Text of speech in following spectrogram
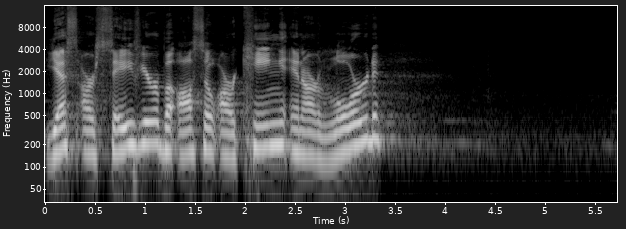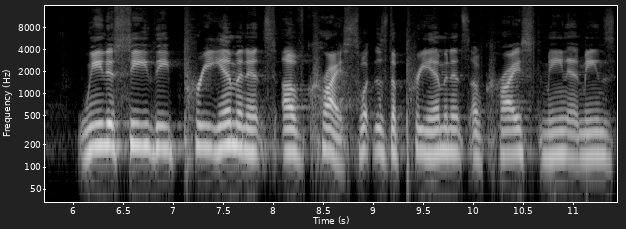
yes, our Savior, but also our King and our Lord we need to see the preeminence of Christ. What does the preeminence of Christ mean? It means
